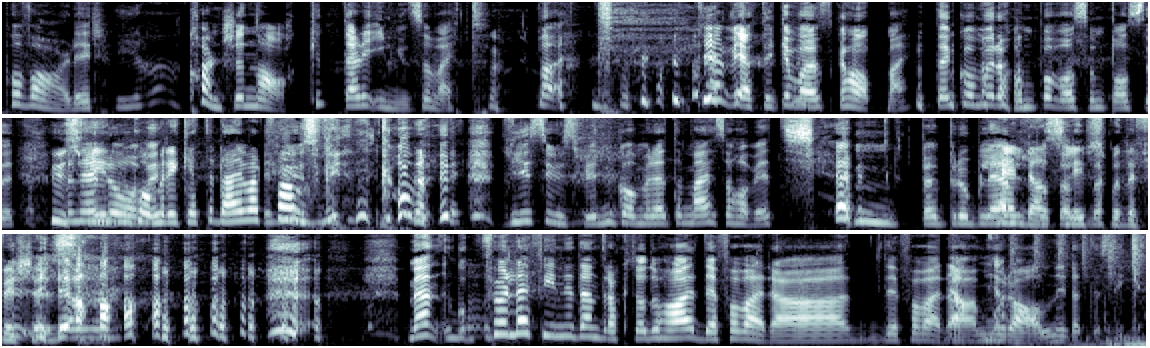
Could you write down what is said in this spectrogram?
på Hvaler. Ja. Kanskje naken. Det er det ingen som veit. Jeg vet ikke hva jeg skal ha på meg. Det kommer an på hva som passer. Husfriden Husfliden kommer ikke etter deg, i hvert fall. Husfliden kommer. Hvis husfliden kommer etter meg, så har vi et kjempeproblem. Helda søndag. sleeps with the fishes. Ja. Men følg føl deg fin i den drakta du har. Det får være, det får være Ja, ja. moralen i dette stikket.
